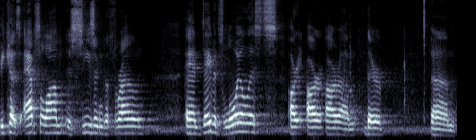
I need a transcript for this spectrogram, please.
because Absalom is seizing the throne, and David's loyalists are are are um, they're um,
